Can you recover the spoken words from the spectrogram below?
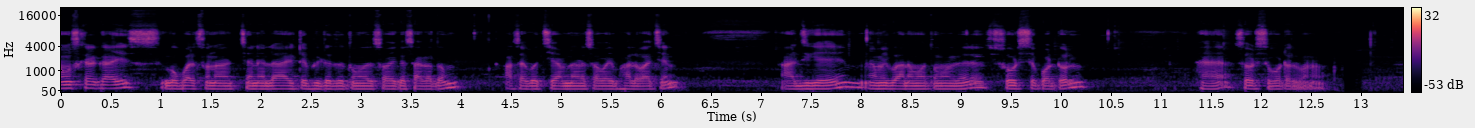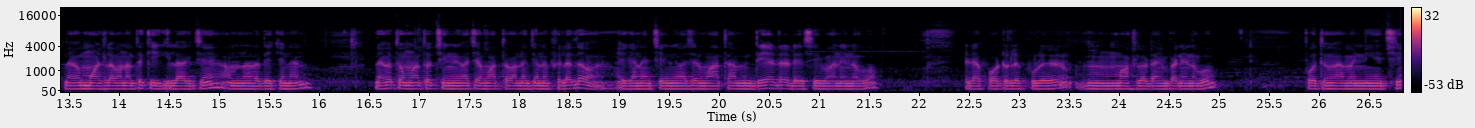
নমস্কার গাইস গোপাল সোনা চ্যানেলে আরেকটা ভিডিওতে তোমাদের সবাইকে স্বাগতম। আশা করছি আপনারা সবাই ভালো আছেন। আজকে আমি বানাবো তোমাদের সর্ষে পটল। হ্যাঁ সর্ষে পটল বানাবো। দেখো, মশলা বানাতে কী কী লাগছে, আপনারা দেখে নেন। দেখো, তোমরা তো চিংড়ি মাছের মাথা অনেকজনে ফেলে দাও। এখানে চিংড়ি মাছের মাথা আমি দিয়ে একটা রেসিপি বানিয়ে নেব। এটা পটলের পুরের মশলাটা আমি বানিয়ে নেব। প্রথমে আমি নিয়েছি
